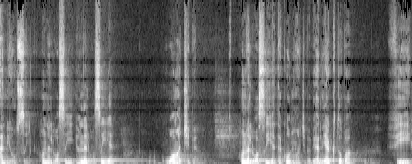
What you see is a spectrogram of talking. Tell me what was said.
أن يوصي. هنا الوصي هنا الوصية واجبة. هنا الوصية تكون واجبة بأن يكتب في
